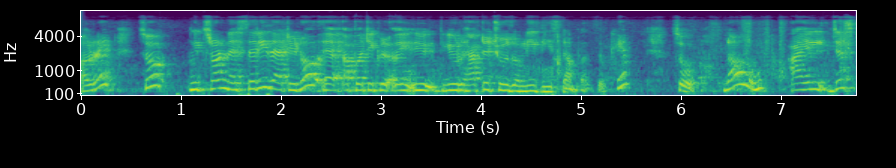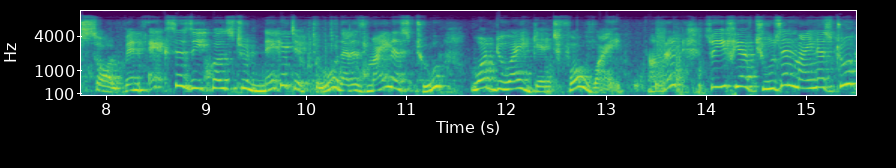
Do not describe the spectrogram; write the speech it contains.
all right so it's not necessary that you know a particular uh, you, you have to choose only these numbers okay? So now i'll just solve. When x is equals to negative 2 that is minus 2 what do i get for y? All right so if you have chosen minus 2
